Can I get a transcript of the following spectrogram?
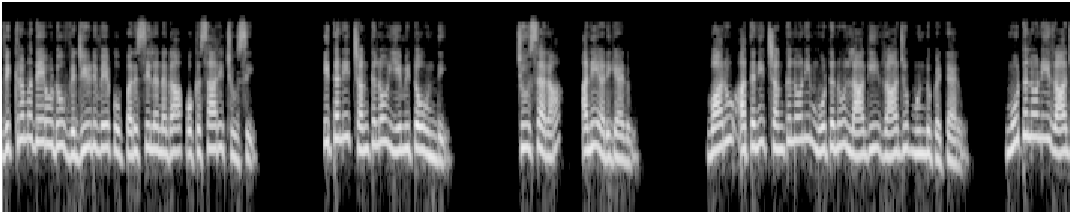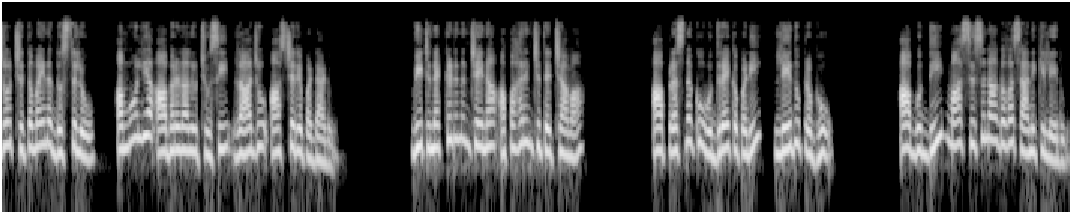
విక్రమదేవుడు విజయుడివేపు పరిశీలనగా ఒకసారి చూసి ఇతని చంకలో ఏమిటో ఉంది? చూశారా? అని అడిగాడు. వారు అతని చంకలోని మూటను లాగి రాజు ముందు పెట్టారు. మూటలోని రాజోచితమైన దుస్తులు అమూల్య ఆభరణాలు చూసి రాజు ఆశ్చర్యపడ్డాడు. వీటినెక్కడి నుంచైనా అపహరించి తెచ్చావా? ఆ ప్రశ్నకు ఉద్రేకపడి లేదు ప్రభూ. ఆ బుద్ధి మా శిశునాగవ శానికి లేదు.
